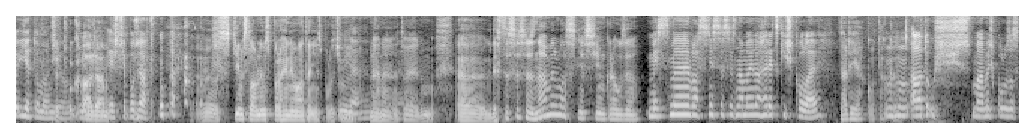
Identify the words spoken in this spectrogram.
Je to manžel. Předpokládám. Ještě pořád. Eh, S tím slavným z Prahy nemáte nic společného. Ne, ne, ne, ne, to je jenom... Eh, Kde jste se seznámil vlastně s tím Krause? My jsme vlastně se seznámili na herecké škole, Tady jako takhle. Mm, ale to už máme školu zase.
